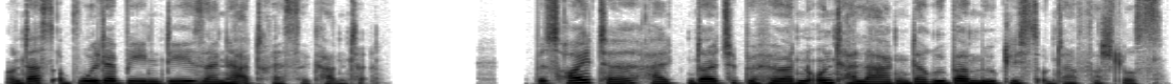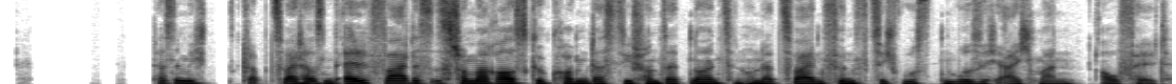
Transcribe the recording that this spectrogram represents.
und das obwohl der BND seine Adresse kannte. Bis heute halten deutsche Behörden Unterlagen darüber möglichst unter Verschluss. Das nämlich, ich glaube, 2011 war, das ist schon mal rausgekommen, dass die schon seit 1952 wussten, wo sich Eichmann aufhält.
